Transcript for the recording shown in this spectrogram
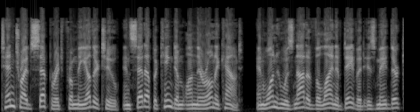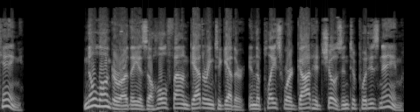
ten tribes separate from the other two, and set up a kingdom on their own account, and one who is not of the line of David is made their king. No longer are they as a whole found gathering together in the place where God had chosen to put his name.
